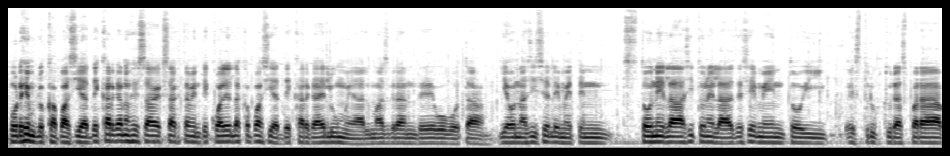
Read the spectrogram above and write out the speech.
Por ejemplo, capacidad de carga no se sabe exactamente cuál es la capacidad de carga del humedal más grande de Bogotá y aún así se le meten toneladas y toneladas de cemento y estructuras para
